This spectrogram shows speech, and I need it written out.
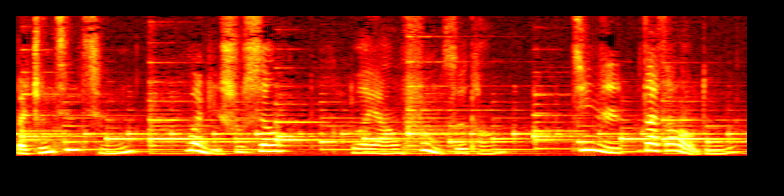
百城千群，万里书香，洛阳父母学堂。今日为大家朗读。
